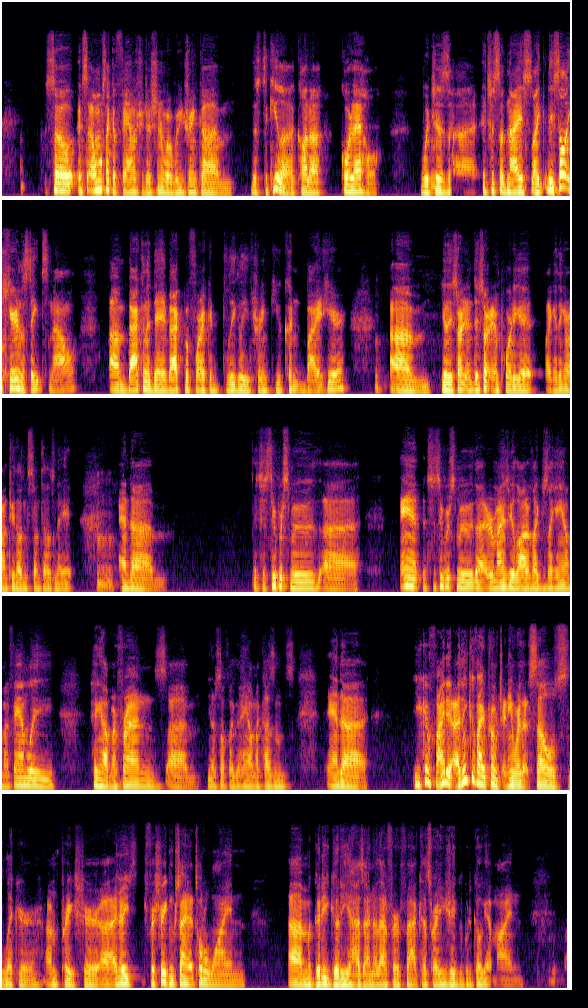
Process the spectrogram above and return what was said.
so it's almost like a family tradition where we drink um this tequila called a Corralejo, which Mm. is uh, it's just a nice like they sell it here in the states now. Um, back in the day, back before I could legally drink, you couldn't buy it here. Um, you know, they started they started importing it like I think around 2007, 2008 Hmm. and um, it's just super smooth. Uh, and it's just super smooth. Uh, it reminds me a lot of like just like hanging out with my family, hanging out with my friends, um, you know, stuff like that. Hanging out with my cousins, and uh, you can find it. I think if I pretty much anywhere that sells liquor. I'm pretty sure. Uh, I know you, for sure you can find it at Total Wine. Um, Goody Goody has. I know that for a fact. That's where I usually would go get mine.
